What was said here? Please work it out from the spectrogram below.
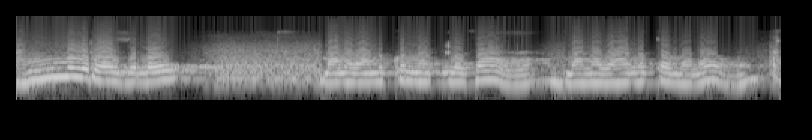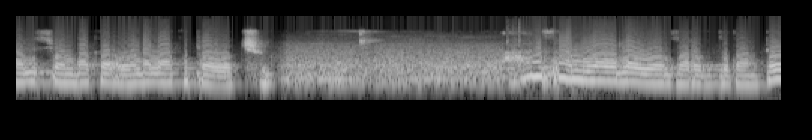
అన్ని రోజులు మనం అనుకున్నట్లుగా మన వాళ్ళతో మనం కలిసి ఉండక ఉండలేకపోవచ్చు. ఆ సమయంలో ఏం జరుగుతుందంటే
